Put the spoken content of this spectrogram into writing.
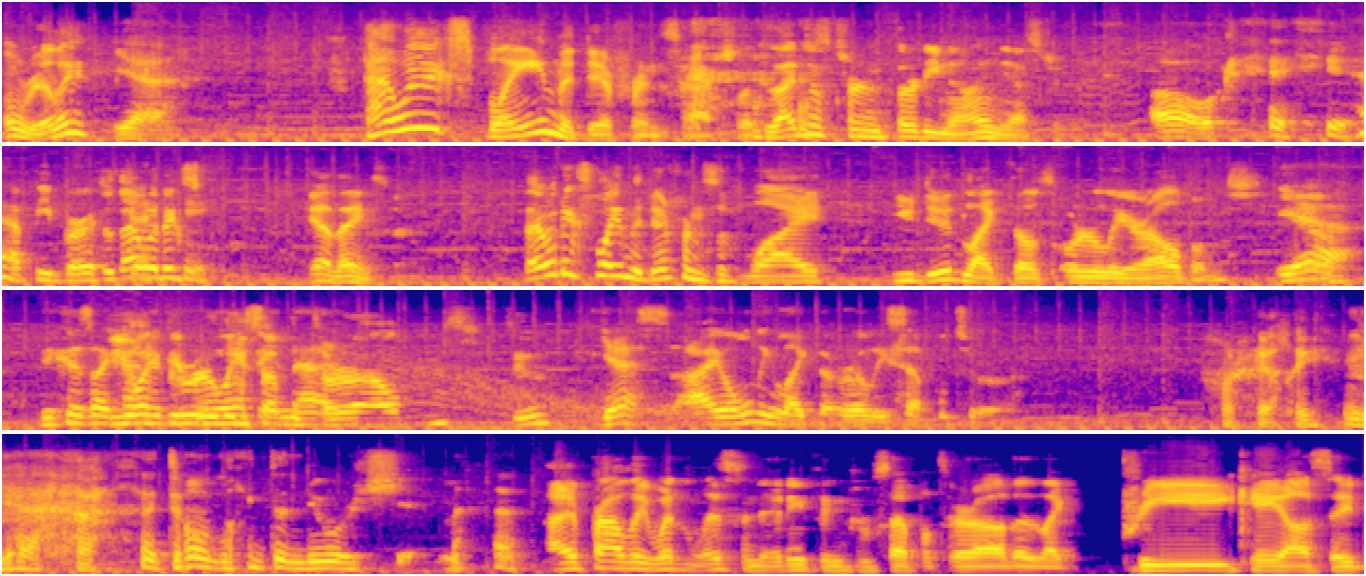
Oh, really? Yeah. That would explain the difference, actually, because I just turned 39 yesterday. Oh, okay. Happy birthday. So that would, ex- yeah, thanks. Man. That would explain the difference of why you did like those earlier albums. yeah, know? because I you kind like of the early up in that. Sepultura albums too? Yes, I only like the early Sepultura. Oh, really? Yeah, I don't like the newer shit, man. I probably wouldn't listen to anything from Sepultura other than like pre Chaos AD.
